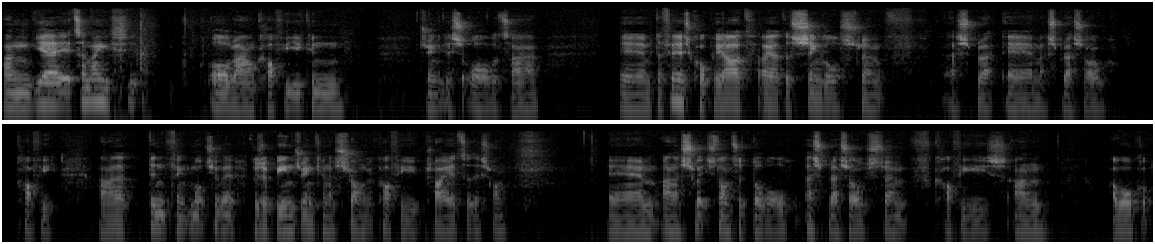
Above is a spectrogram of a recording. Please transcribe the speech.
And yeah, it's a nice all round coffee. You can drink this all the time. Um, the first cup I had, I had a single strength espre um, espresso coffee. And I didn't think much of it because I've been drinking a stronger coffee prior to this one um, and I switched on to double espresso strength coffees and I woke up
